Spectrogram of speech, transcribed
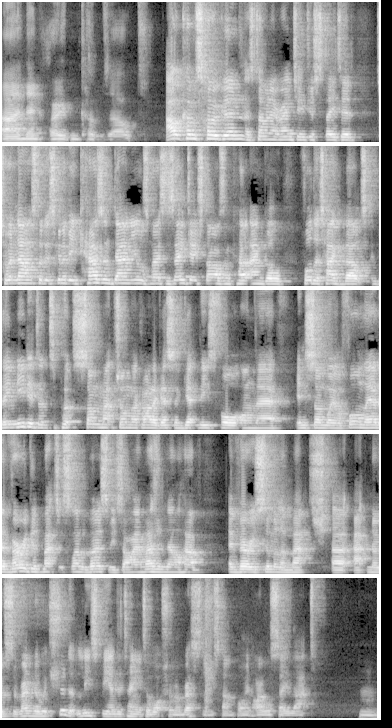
and then Hogan comes out. Out comes Hogan, as Terminator NJ just stated, to announce that it's going to be Kaz and Daniels versus AJ Styles and Kurt Angle for the tag belts. They needed to, to put some match on the card, I guess, and get these four on there in some way or form. They had a very good match at Slammiversary, so I imagine they'll have a very similar match uh, at No Surrender, which should at least be entertaining to watch from a wrestling standpoint. I will say that. Hmm.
